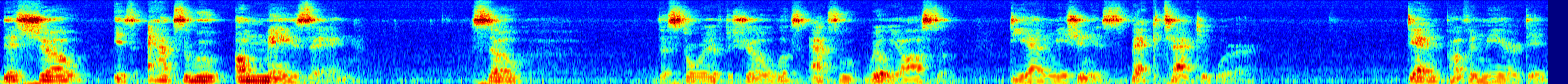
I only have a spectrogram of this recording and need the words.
This show is absolute amazing. So, the story of the show looks absolute really awesome. The animation is spectacular. Dan Povenmire did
